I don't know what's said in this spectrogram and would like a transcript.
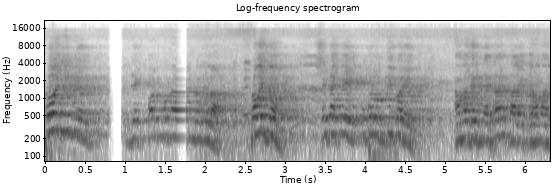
প্রয়োজনীয় যে কর্মকাণ্ডগুলো প্রয়োজন, সেটাকে উপলব্ধি করে আমাদের নেতা তারেক রহমান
